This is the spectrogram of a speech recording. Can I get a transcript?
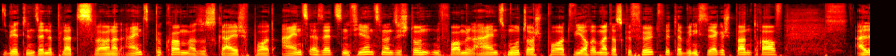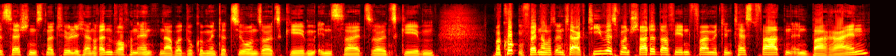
wird den Sendeplatz 201 bekommen, also Sky Sport 1 ersetzen. 24 Stunden Formel 1, Motorsport, wie auch immer das gefüllt wird, da bin ich sehr gespannt drauf. Alle Sessions natürlich an Rennwochenenden, aber Dokumentation soll es geben, Insights soll es geben. Mal gucken, vielleicht noch was Interaktives. Man startet auf jeden Fall mit den Testfahrten in Bahrain.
